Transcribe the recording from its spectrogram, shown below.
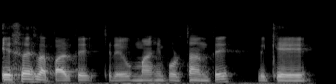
Esa es la parte, creo, más importante de que,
